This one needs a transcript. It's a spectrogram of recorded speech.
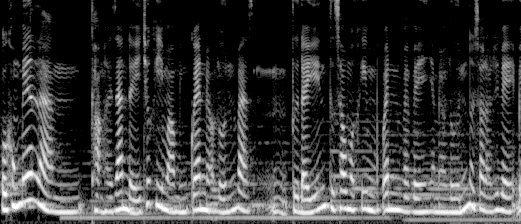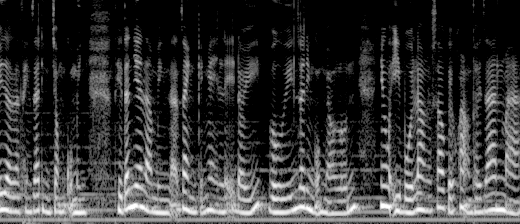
Tôi không biết là khoảng thời gian đấy trước khi mà mình quen mèo lớn và từ đấy, từ sau mà khi mà quen và về nhà mèo lớn rồi sau đó đi về, bây giờ là thành gia đình chồng của mình. Thì tất nhiên là mình đã dành cái ngày lễ đấy với gia đình của mèo lớn. Nhưng mà ý bối là sau cái khoảng thời gian mà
